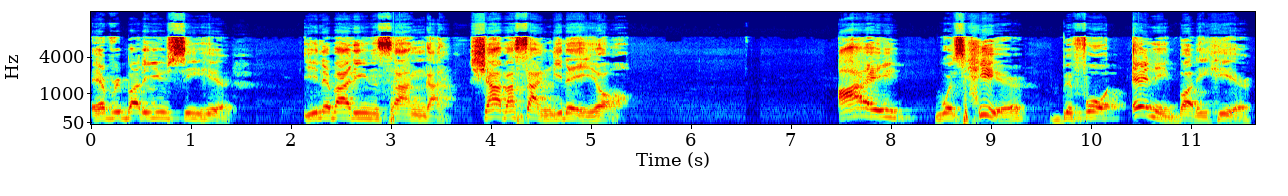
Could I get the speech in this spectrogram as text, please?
Everybody you see here, inebali nsanga, shabasangideyo. I was here before anybody here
